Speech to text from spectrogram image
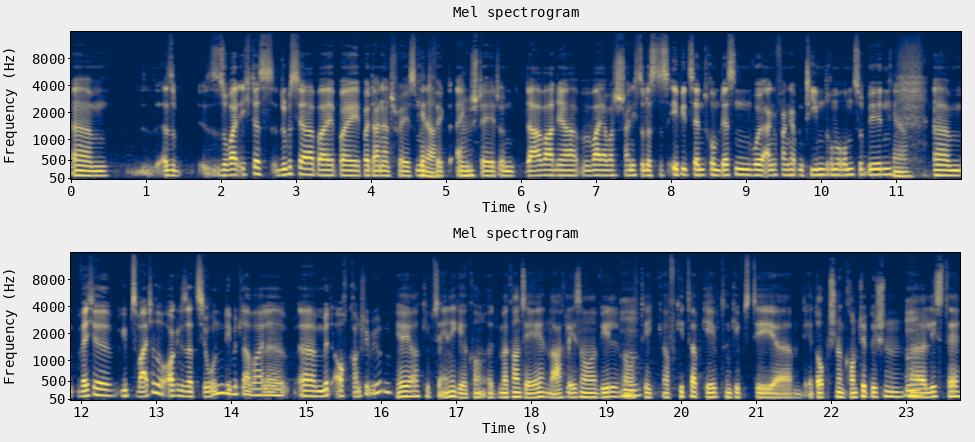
Ähm, also soweit ich das, du bist ja bei, bei, bei Dynatrace im genau. Endeffekt mhm. eingestellt und da war ja, war ja wahrscheinlich so, dass das Epizentrum dessen, wo ihr angefangen habt, ein Team drumherum zu bilden. Genau. Ähm, welche, gibt's weitere Organisationen, die mittlerweile äh, mit auch contributen? Ja, ja, gibt's einige. Man kann es eh nachlesen, wenn man will. Mhm. Auf, die, auf GitHub geht, dann gibt's die, äh, die Adoption und Contribution äh, mhm. äh, Liste.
